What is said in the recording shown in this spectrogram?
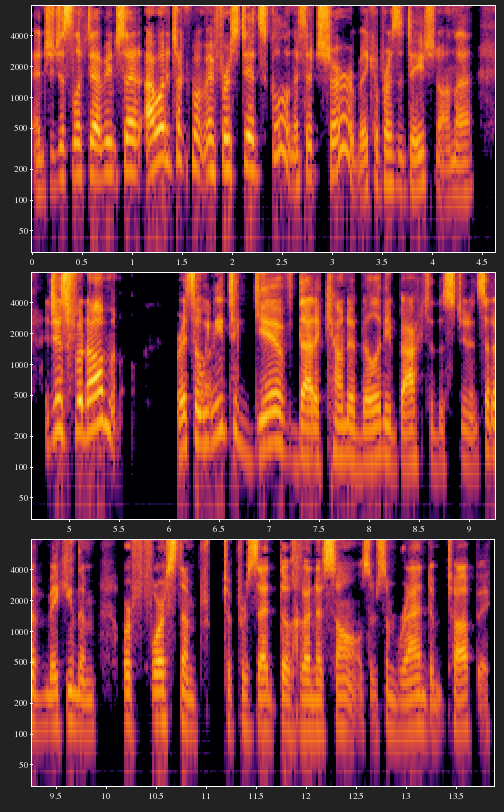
And she just looked at me and said, "I want to talk about my first day at school." And I said, "Sure, make a presentation on that." It's just phenomenal right? So we need to give that accountability back to the student instead of making them or force them to present the renaissance or some random topic.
